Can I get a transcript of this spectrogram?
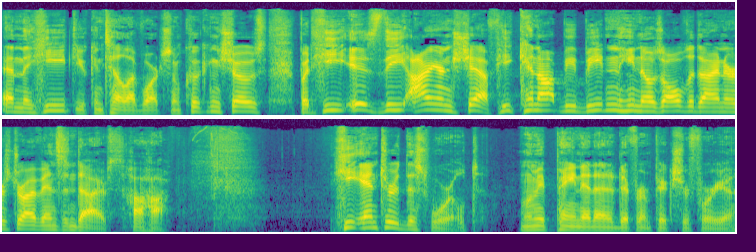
and the heat. You can tell I've watched some cooking shows, but he is the iron chef. He cannot be beaten. He knows all the diners, drive ins, and dives. Ha ha. He entered this world. Let me paint it in a different picture for you.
